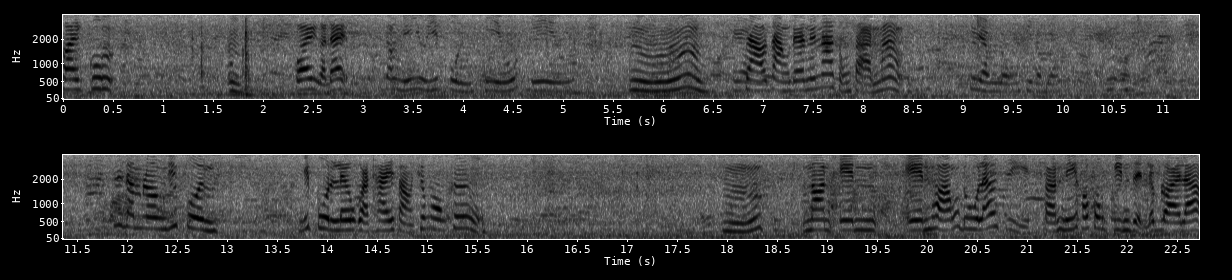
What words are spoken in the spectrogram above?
ก้อยกุ้งอืมก้อยก็ได้ตอนนี้อยู่ญี่ปุ่นหิวหิวอืมสาวต่างแดนนี่น่าสงสารมากพี่ดำลงพี่ดำลงที่ดำรงญี่ปุ่น ญี่ปุ่นเร็วกว่าไทยสองชั่วโมงครึ่ง หืมนอนเอ็นเอ็นท้องดูแล้วสิ ตอนนี้เขาคงกินเสร็จเรียบร้อยแล้ว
